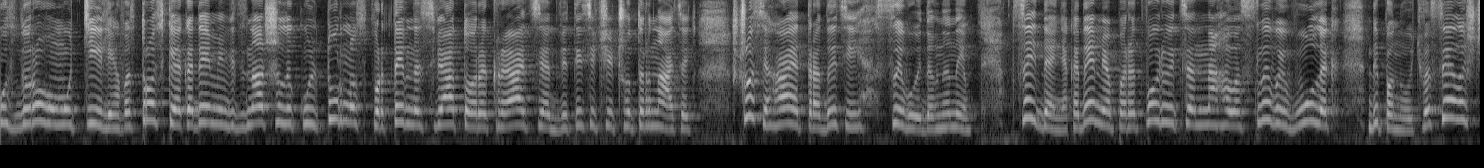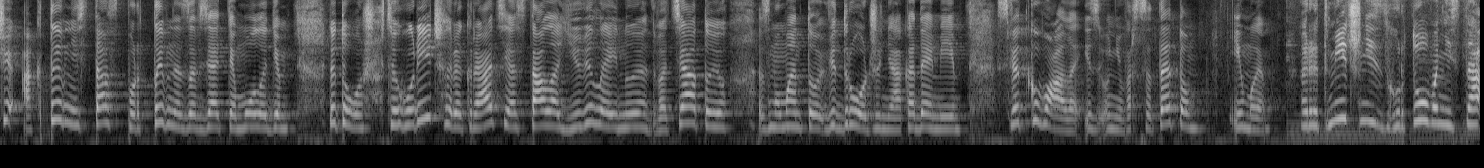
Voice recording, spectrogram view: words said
У здоровому тілі в Острозькій академії відзначили культурно-спортивне свято Рекреація 2014, що сягає традицій сивої давнини. В цей день академія перетворюється на галасливий вулик, де панують веселищі, активність та спортивне завзяття молоді. До того ж, цьогоріч рекреація стала ювілейною 20-ю з моменту відродження академії. Святкували із університетом і ми. Ритмічність, згуртованість та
